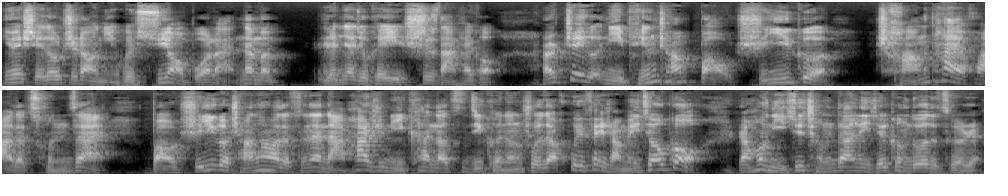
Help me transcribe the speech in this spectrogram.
因为谁都知道你会需要波兰，那么人家就可以狮子大开口。而这个你平常保持一个常态化的存在。保持一个常态化的存在，哪怕是你看到自己可能说在会费上没交够，然后你去承担了一些更多的责任，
